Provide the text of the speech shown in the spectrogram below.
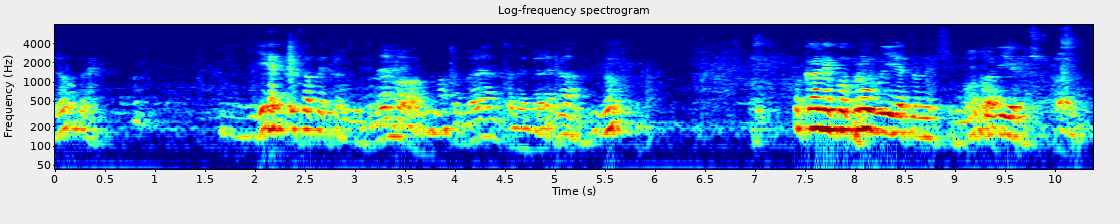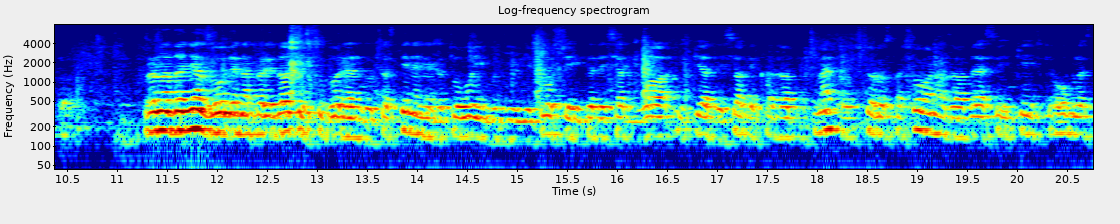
Добре. Є запитання? Нема. То беремо, то не беремо. Да. Ну, поки не попробує, то не, це, не повірить. Про надання згоди на передачу в суборенду частини нежитлової будівлі площею 52,5 квадратних метрів, що розташована за адресою Київська область,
